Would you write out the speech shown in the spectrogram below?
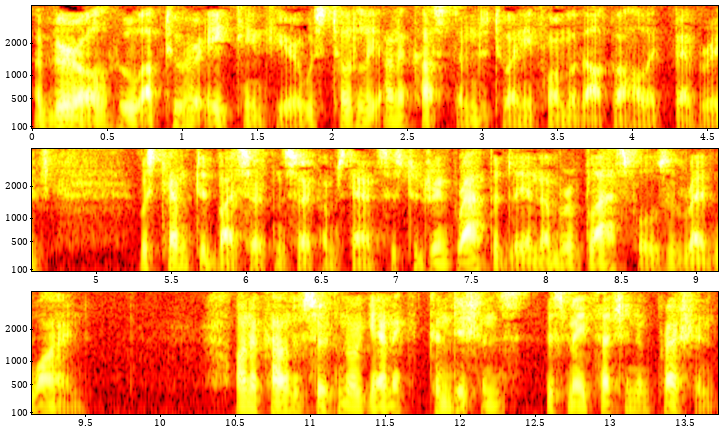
A girl who, up to her 18th year, was totally unaccustomed to any form of alcoholic beverage, was tempted by certain circumstances to drink rapidly a number of glassfuls of red wine. On account of certain organic conditions, this made such an impression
